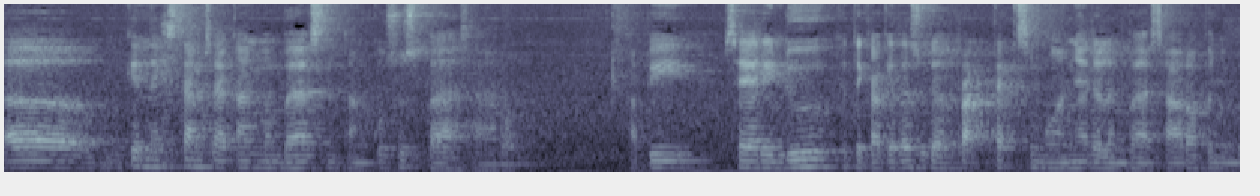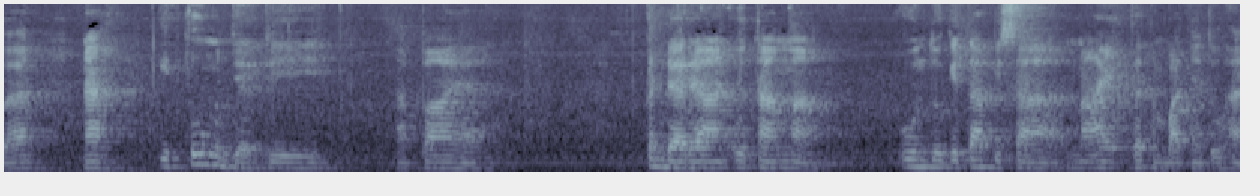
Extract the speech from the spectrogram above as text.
uh, mungkin next time saya akan membahas tentang khusus bahasa roh. Tapi saya rindu ketika kita sudah praktek semuanya dalam bahasa roh penyembahan. Nah, itu menjadi apa ya? kendaraan utama untuk kita bisa naik ke tempatnya Tuhan.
